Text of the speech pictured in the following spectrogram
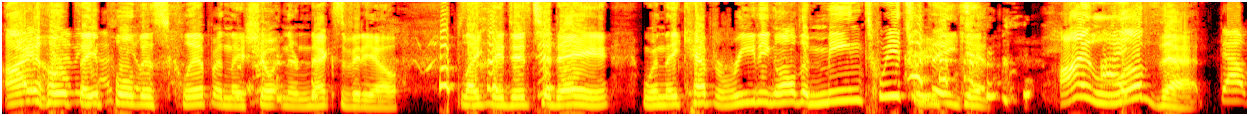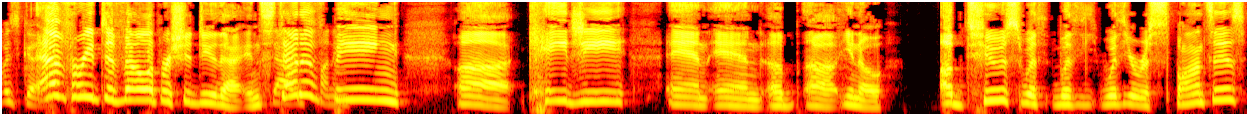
I I'm hope they pull feeling. this clip and they show it in their next video, like they did today when they kept reading all the mean tweets that they get. I love that. That was good. Every developer should do that instead was of funny. being uh, cagey and and uh, uh, you know obtuse with with with your responses.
